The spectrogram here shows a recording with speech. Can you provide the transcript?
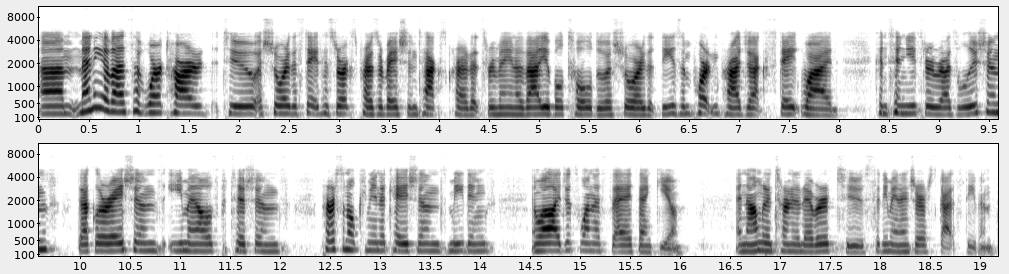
Um, many of us have worked hard to assure the state historic preservation tax credits remain a valuable tool to assure that these important projects statewide continue through resolutions, declarations, emails, petitions, personal communications, meetings, and well, I just want to say thank you. And now I'm going to turn it over to City Manager Scott Stevens.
